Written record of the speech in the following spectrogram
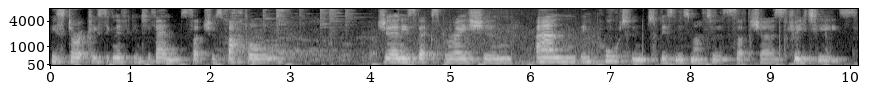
historically significant events such as battles, journeys of exploration, and important business matters such as treaties.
